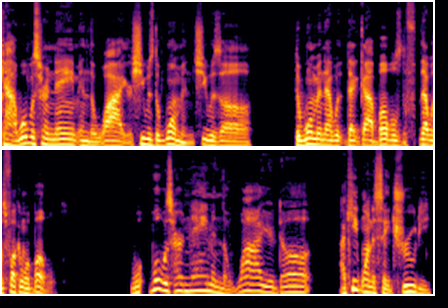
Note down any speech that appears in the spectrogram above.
God, what was her name in The Wire? She was the woman. She was uh, the woman that was that got Bubbles the, that was fucking with Bubbles. What what was her name in The Wire, dog? I keep wanting to say Trudy.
